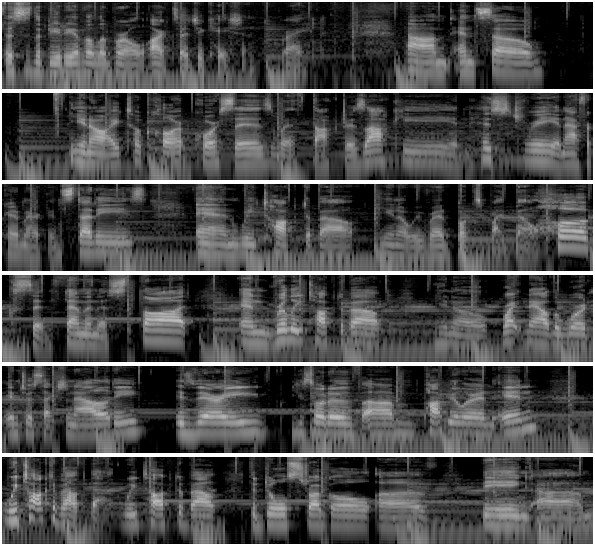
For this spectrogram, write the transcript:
this is the beauty of a liberal arts education, right? Um, and so you know, I took courses with Dr. Zaki in history and African American studies, and we talked about, you know, we read books by bell hooks and feminist thought, and really talked about, you know, right now the word intersectionality is very you sort of um, popular and in. We talked about that. We talked about the dual struggle of being um,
